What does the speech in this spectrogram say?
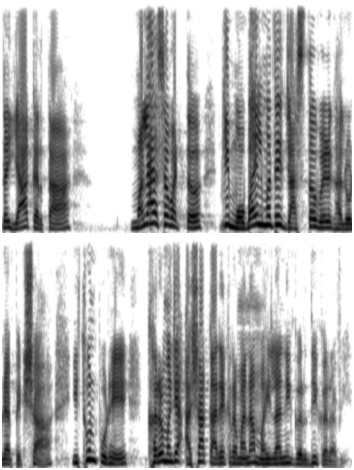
तर याकरता मला असं वाटतं की मोबाईलमध्ये जास्त वेळ घालवण्यापेक्षा इथून पुढे खरं म्हणजे अशा कार्यक्रमांना महिलांनी गर्दी करावी.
